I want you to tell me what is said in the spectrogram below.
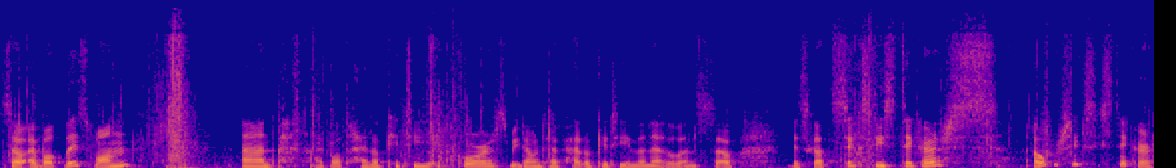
So I bought this one. And I bought Hello Kitty, of course. We don't have Hello Kitty in the Netherlands. So it's got 60 stickers. Over 60 stickers.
